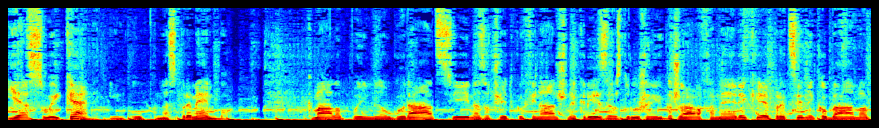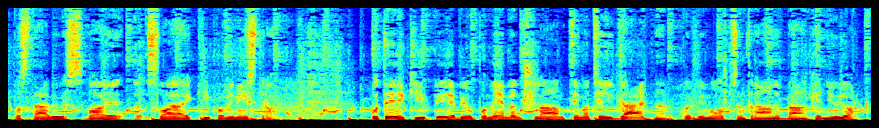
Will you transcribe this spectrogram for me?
Yes, we can in up na spremembo. Kmalo po inauguraciji na začetku finančne krize v Združenih državah Amerike je predsednik Obama postavil svoj, svojo ekipo ministrov. V tej ekipi je bil pomemben član Timothy Geithner, prvi mož centralne banke New York.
